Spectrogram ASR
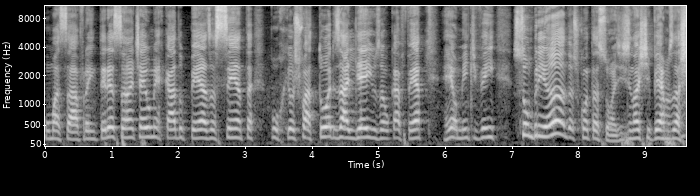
uma safra interessante, aí o mercado pesa, senta, porque os fatores alheios ao café realmente vêm sombreando as contações. E se nós tivermos as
